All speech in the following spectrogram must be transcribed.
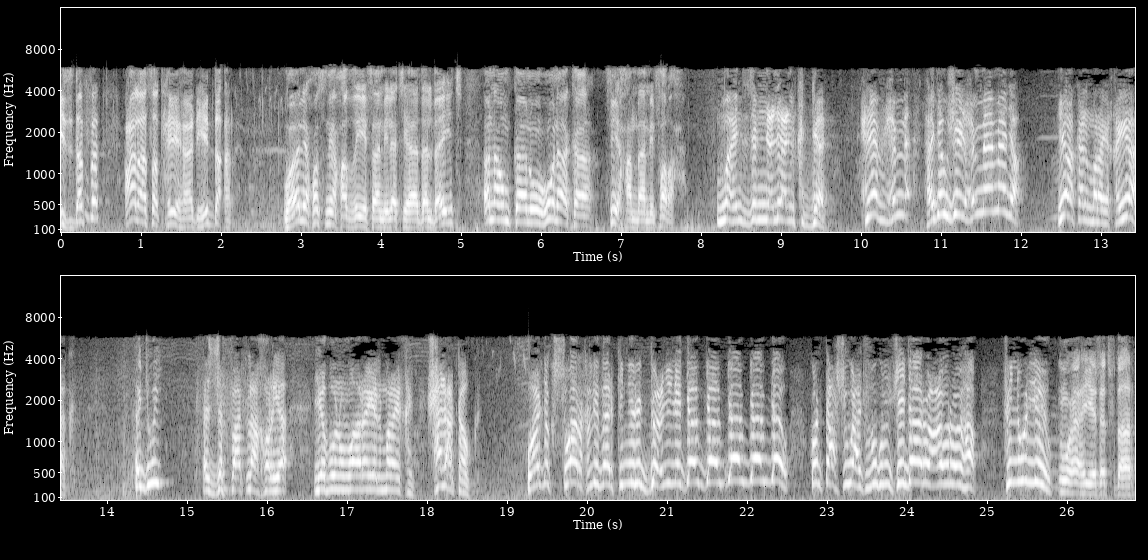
ازدف على سطح هذه الدأر. ولحسن حظ فاملة هذا البيت أنهم كانوا هناك في حمام الفرح. الله ينزلنا عليه على الكدال إحنا في الحمام هذا وجه الحمام هذا؟ ياك المريقي ياك. ادوي الزفات الآخر يا يا ابو نواره يا المريقي شحال عطاوك؟ وهذوك الصواريخ اللي باركين يردوا علينا داو داو داو داو داو كنت طاح شي واحد فوق من شي دار وعوروها فين نوليو؟ وها هي جات في دار.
